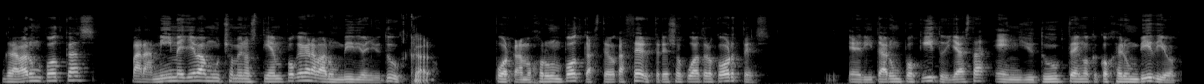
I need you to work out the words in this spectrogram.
grabar un podcast para mí me lleva mucho menos tiempo que grabar un vídeo en YouTube. Claro. Porque a lo mejor en un podcast tengo que hacer tres o cuatro cortes, editar un poquito y ya está. En YouTube tengo que coger un vídeo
